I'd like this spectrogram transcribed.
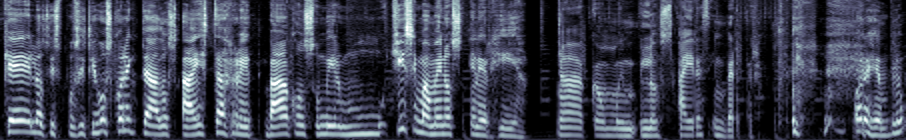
que los dispositivos conectados a esta red van a consumir muchísima menos energía. Ah, como los aires inverter. Por ejemplo,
